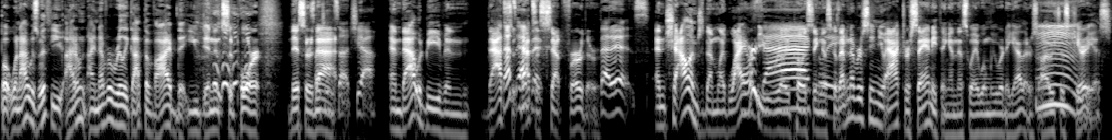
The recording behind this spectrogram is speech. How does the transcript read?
but when I was with you, I don't I never really got the vibe that you didn't support this or such that and such. Yeah, and that would be even that's That's that's, a step further that is. and challenge them like why are you really posting this because i've never seen you act or say anything in this way when we were together so i was just Mm. curious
